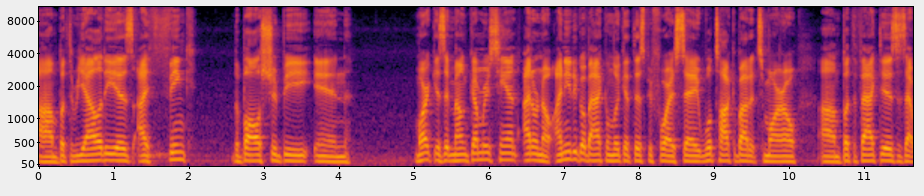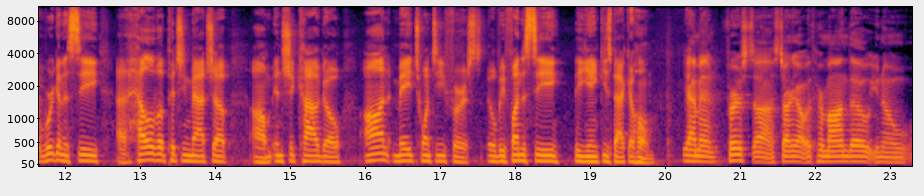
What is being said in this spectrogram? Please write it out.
Um, but the reality is, I think the ball should be in. Mark, is it Montgomery's hand? I don't know. I need to go back and look at this before I say. We'll talk about it tomorrow. Um, but the fact is, is that we're going to see a hell of a pitching matchup um, in Chicago on May 21st. It will be fun to see the Yankees back at home. Yeah, man. First, uh, starting out with Germán, though, you know,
